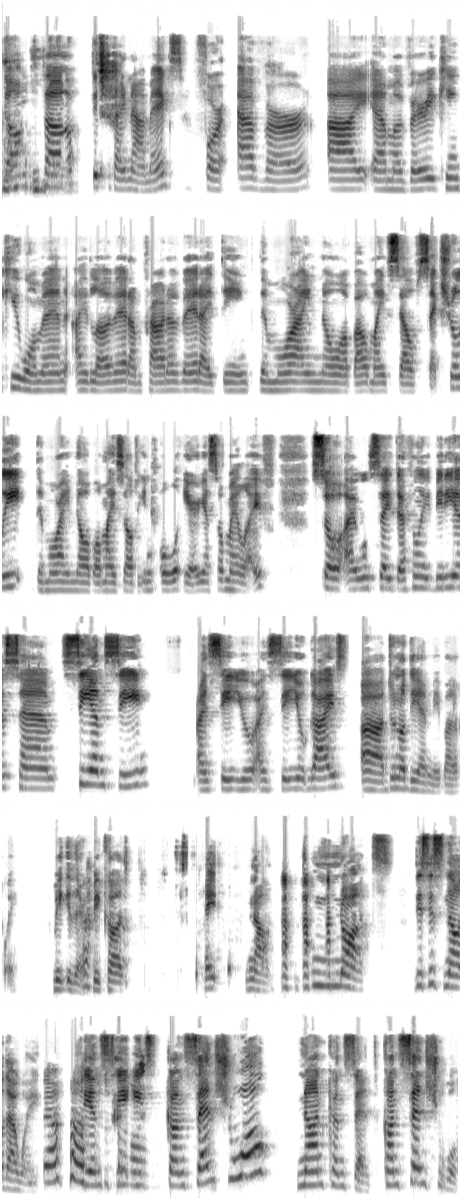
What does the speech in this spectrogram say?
Thumbs up this dynamics forever. I am a very kinky woman. I love it. I'm proud of it. I think the more I know about myself sexually, the more I know about myself in all areas of my life. So I will say definitely BDSM, CNC. I see you. I see you guys. Uh, do not DM me, by the way, be either because I, no, not. This is not that way. CNC is consensual, non-consent. Consensual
